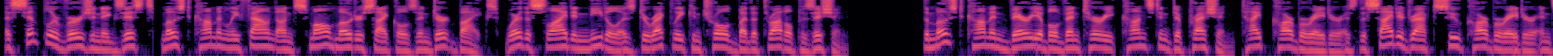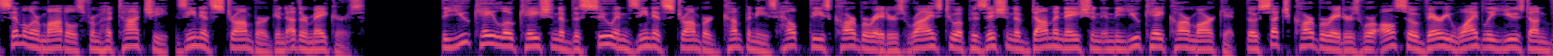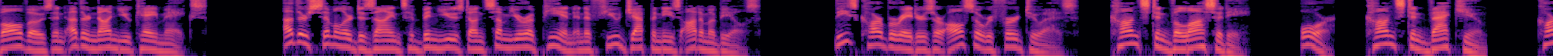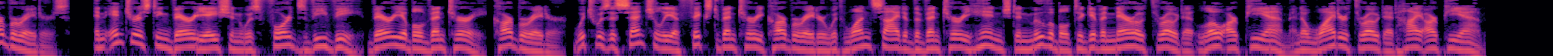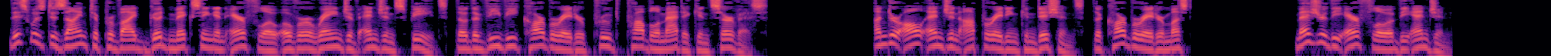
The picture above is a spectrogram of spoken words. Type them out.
A simpler version exists, most commonly found on small motorcycles and dirt bikes, where the slide and needle is directly controlled by the throttle position. The most common variable Venturi constant depression type carburetor is the Sidedraft SU carburetor and similar models from Hitachi, Zenith Stromberg and other makers. The UK location of the SU and Zenith Stromberg companies helped these carburetors rise to a position of domination in the UK car market, though such carburetors were also very widely used on Volvos and other non-UK makes. Other similar designs have been used on some European and a few Japanese automobiles. These carburetors are also referred to as constant velocity or constant vacuum carburetors. An interesting variation was Ford's VV variable Venturi carburetor, which was essentially a fixed Venturi carburetor with one side of the Venturi hinged and movable to give a narrow throat at low RPM and a wider throat at high RPM. This was designed to provide good mixing and airflow over a range of engine speeds, though the VV carburetor proved problematic in service. Under all engine operating conditions, the carburetor must measure the airflow of the engine,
